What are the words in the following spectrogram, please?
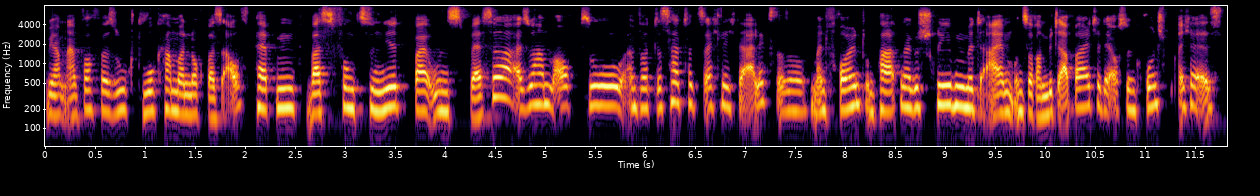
wir haben einfach versucht, wo kann man noch was aufpeppen, was funktioniert bei uns besser. Also haben auch so einfach, das hat tatsächlich der Alex, also mein Freund und Partner, geschrieben mit einem unserer Mitarbeiter, der auch Synchronsprecher ist.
